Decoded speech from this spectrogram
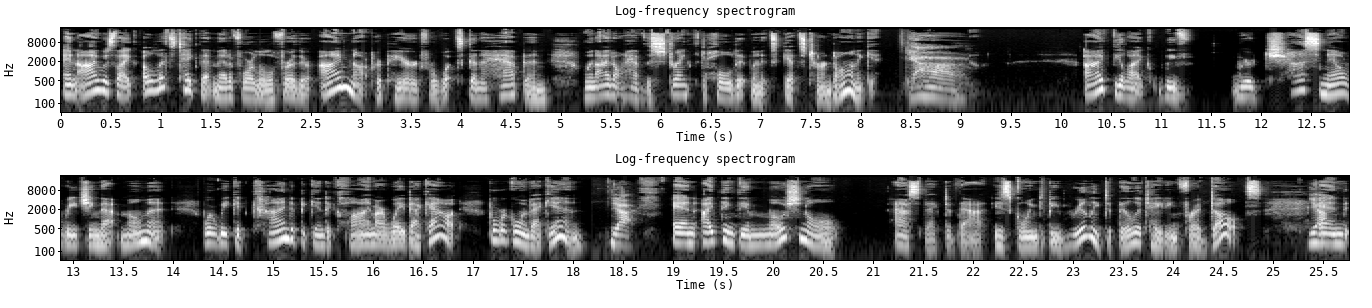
And I was like, oh, let's take that metaphor a little further. I'm not prepared for what's going to happen when I don't have the strength to hold it when it gets turned on again. Yeah. I feel like we've, we're just now reaching that moment where we could kind of begin to climb our way back out, but we're going back in. Yeah. And I think the emotional aspect of that is going to be really debilitating for adults. Yeah. And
